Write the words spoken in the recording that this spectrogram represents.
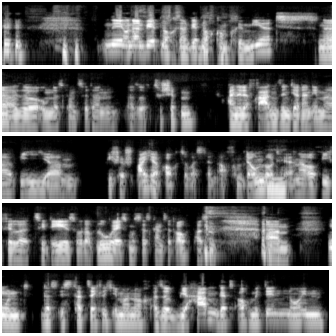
nee, und dann wird noch, dann wird noch komprimiert, ne, also um das Ganze dann, also zu shippen. Eine der Fragen sind ja dann immer, wie, ähm, wie viel Speicher braucht sowas denn auch vom Download mhm. her, ne? Auf wie viele CDs oder Blu-rays muss das Ganze draufpassen? ähm, und das ist tatsächlich immer noch, also wir haben jetzt auch mit den neuen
